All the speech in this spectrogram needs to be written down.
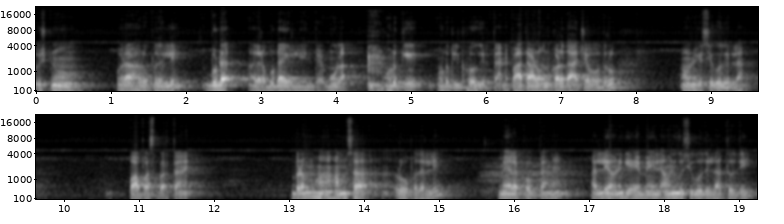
ವಿಷ್ಣು ವರಾಹ ರೂಪದಲ್ಲಿ ಬುಡ, ಅದರ ಬುಡ ಇರಲಿ ಅಂತೇಳಿ ಮೂಲ ಹುಡುಕಿ, ಹುಡುಕ್ಲಿಕ್ಕೆ ಹೋಗಿರ್ತಾನೆ. ಪಾತಾಳವನ್ನು ಕಳೆದು ಆಚೆ ಹೋದರೂ. ಅವನಿಗೆ ಸಿಗುವುದಿಲ್ಲ. ವಾಪಸ್ ಬರ್ತಾನೆ. ಬ್ರಹ್ಮ ಹಂಸ ರೂಪದಲ್ಲಿ ಮೇಲಕ್ಕೆ ಹೋಗ್ತಾನೆ. ಅಲ್ಲಿ ಅವನಿಗೆ ಮೇಲೆ, ಅವನಿಗೂ ಸಿಗುವುದಿಲ್ಲ ತುದಿ.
